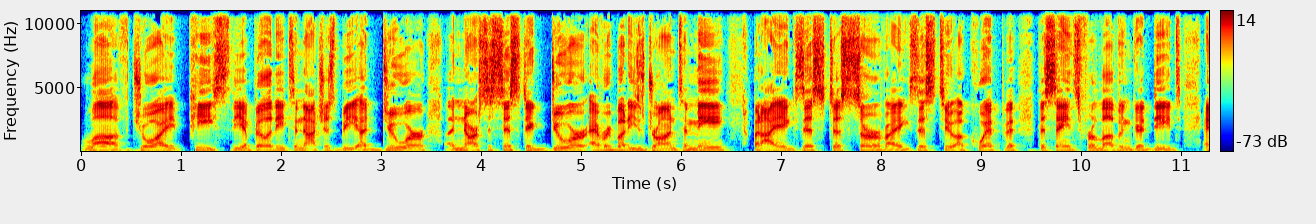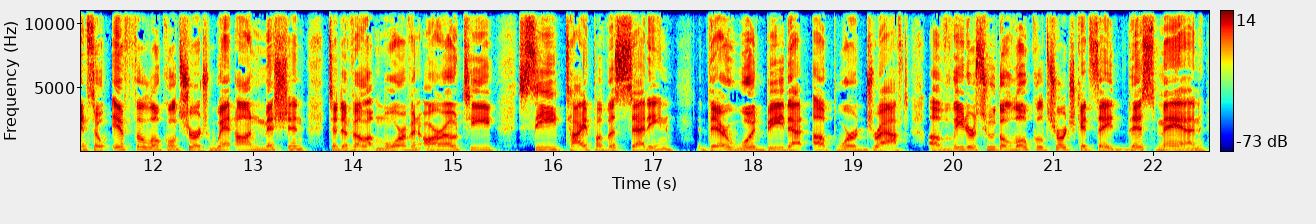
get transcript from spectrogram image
love, joy, peace, the ability to not just be a doer, a narcissistic doer, everybody's drawn to me, but I exist to serve. I exist to equip the saints for love and good deeds. And so if the local church went on mission to develop more of an ROTC type of a setting, there would be that upward draft of leaders who the local church could say, this man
